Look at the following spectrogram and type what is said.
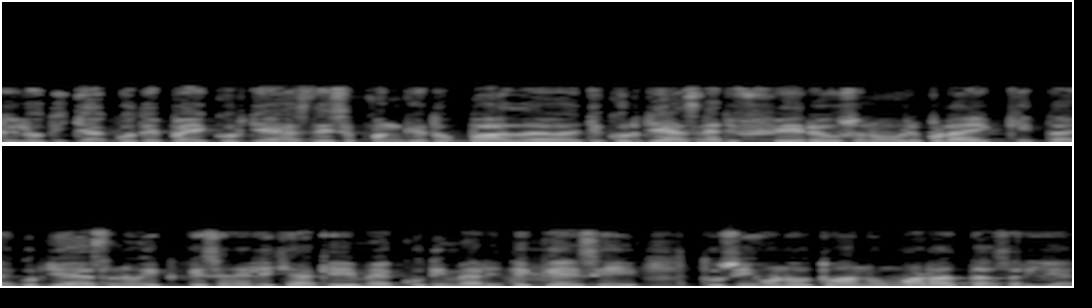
ਢਿੱਲੋਂ ਦੀ ਜਾਗੋ ਤੇ ਪਏ ਗੁਰਜੈਸ ਦੇ ਇਸ ਪੰਗੇ ਤੋਂ ਬਾਅਦ ਗੁਰਜੈਸ ਨੇ ਅੱਜ ਫਿਰ ਉਸ ਨੂੰ ਰਿਪਲਾਈ ਕੀਤਾ। ਹੈ ਗੁਰਜੈਸ ਨੂੰ ਇੱਕ ਕਿਸੇ ਨੇ ਲਿਖਿਆ ਕਿ ਮੈਕੂ ਦੀ ਮੈਰਿਜ ਤੇ ਗਏ ਸੀ, ਤੁਸੀਂ ਹੁਣ ਉਹ ਤੁਹਾਨੂੰ ਮਾੜਾ ਦੱਸ ਰਹੀ ਹੈ।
